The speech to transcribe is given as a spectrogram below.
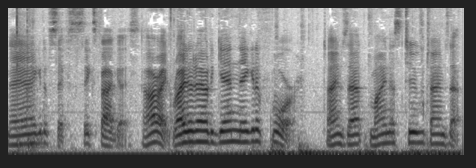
Negative 6. 6 bad guys. Alright, write it out again. Negative 4 times that minus 2 times that.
